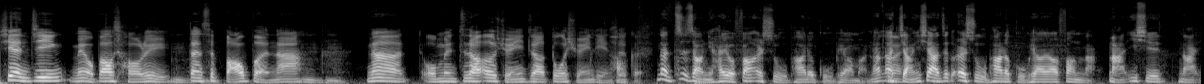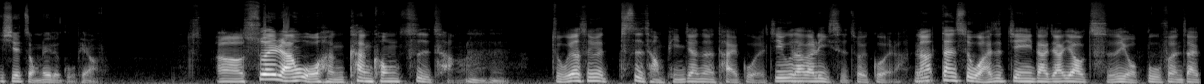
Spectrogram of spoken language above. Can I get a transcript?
现金没有报酬率，但是保本啊。嗯嗯。那我们知道二选一，知道多选一点这个。那至少你还有放二十五趴的股票嘛？那那讲一下这个二十五趴的股票要放哪哪一些哪一些种类的股票？呃，虽然我很看空市场，嗯嗯，主要是因为市场评价真的太贵了，几乎大概历史最贵了。那但是我还是建议大家要持有部分在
